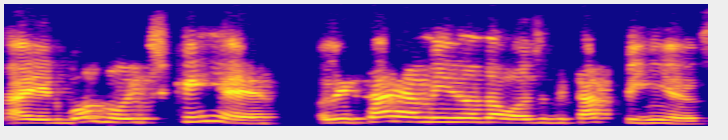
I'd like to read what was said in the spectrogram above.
Aí ele, boa noite, quem é? Eu disse, ah, é a menina da loja de capinhas.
